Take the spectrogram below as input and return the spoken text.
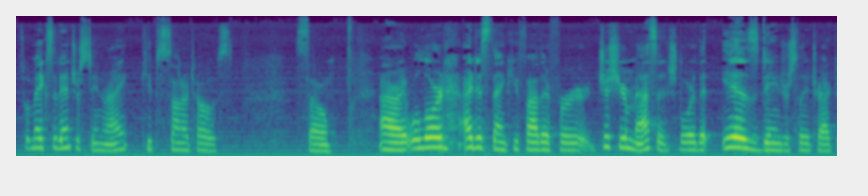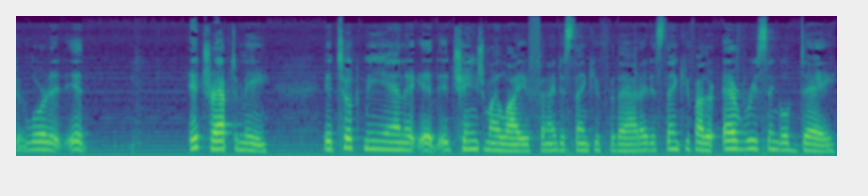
it's what makes it interesting, right? Keeps us on our toes. So. All right. Well, Lord, I just thank you, Father, for just your message, Lord, that is dangerously attractive. Lord, it it, it trapped me. It took me in. It, it, it changed my life, and I just thank you for that. I just thank you, Father, every single day,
